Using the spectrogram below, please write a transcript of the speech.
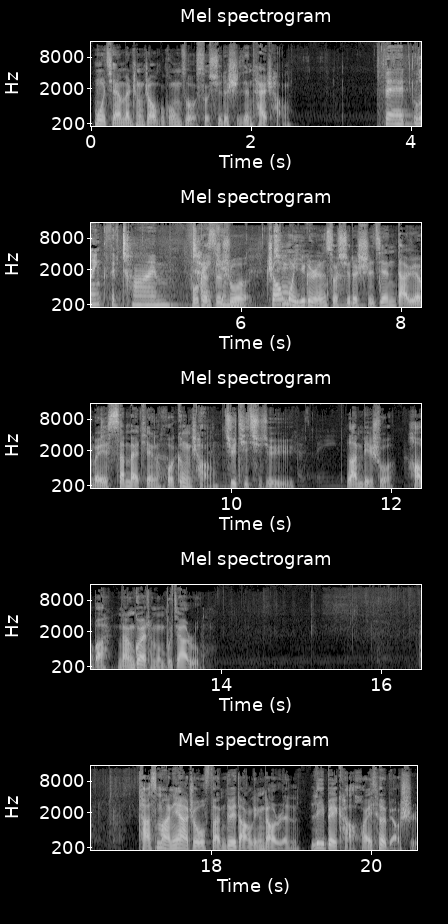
目前完成招募工作所需的时间太长。福克斯说：“招募一个人所需的时间大约为三百天或更长，具体取决于。”兰比说：“好吧，难怪他们不加入。”塔斯马尼亚州反对党领导人丽贝卡·怀特表示，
